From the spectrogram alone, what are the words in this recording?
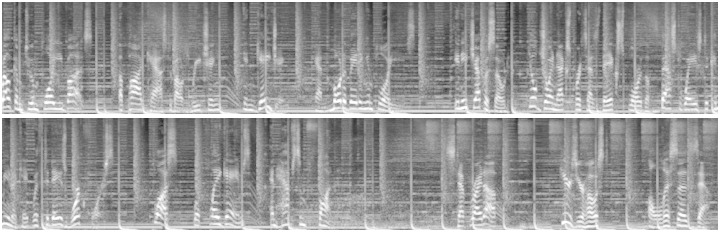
Welcome to Employee Buzz, a podcast about reaching, engaging, and motivating employees. In each episode, you'll join experts as they explore the best ways to communicate with today's workforce. Plus, we'll play games and have some fun. Step right up. Here's your host, Alyssa Zeff.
